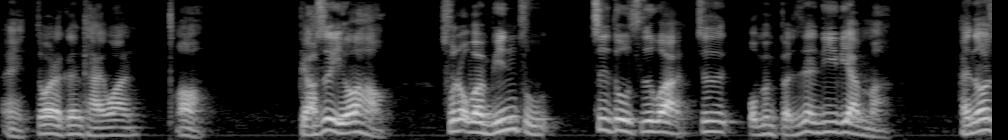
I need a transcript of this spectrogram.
哎，都来跟台湾哦。表示友好，除了我们民主制度之外，就是我们本身的力量嘛。很多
